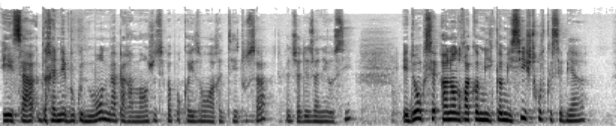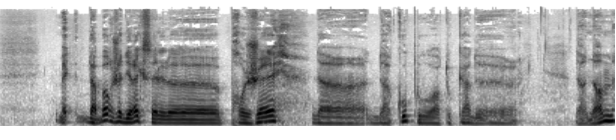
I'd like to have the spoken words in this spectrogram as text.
Et ça drainait beaucoup de monde, mais apparemment, je ne sais pas pourquoi ils ont arrêté tout ça. Ça fait déjà des années aussi. Et donc, c'est un endroit comme, ici, je trouve que c'est bien. Mais d'abord, je dirais que c'est le projet d'un couple, ou en tout cas d'un homme,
